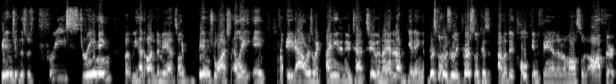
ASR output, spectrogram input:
binge, and this was pre-streaming, but we had on demand, so I binge watched LA Ink for eight hours. I'm like, I need a new tattoo, and I ended up getting this one was really personal because I'm a big Tolkien fan, and I'm also an author.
